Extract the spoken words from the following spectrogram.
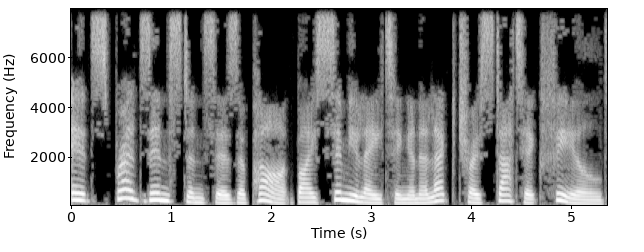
It spreads instances apart by simulating an electrostatic field,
